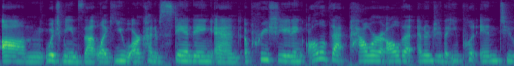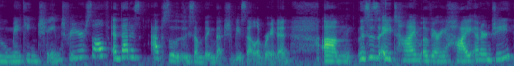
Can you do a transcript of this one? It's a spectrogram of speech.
um, which means that like you are kind of standing and appreciating all of that power and all of that energy that you put into making change for yourself. And that is absolutely something that should be celebrated. Um, this is a time of very high energy.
